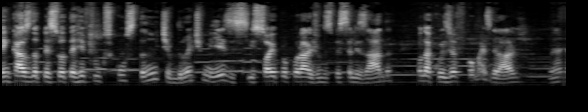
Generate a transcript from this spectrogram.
tem casos da pessoa ter refluxo constante durante meses e só ir procurar ajuda especializada quando a coisa já ficou mais grave. Né?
